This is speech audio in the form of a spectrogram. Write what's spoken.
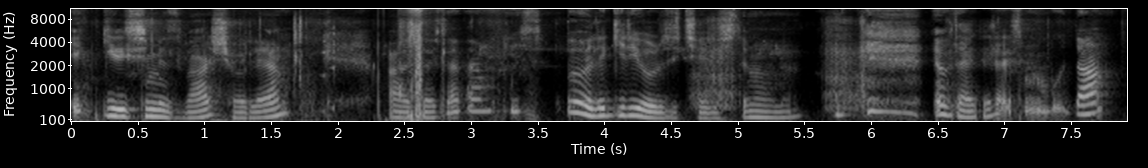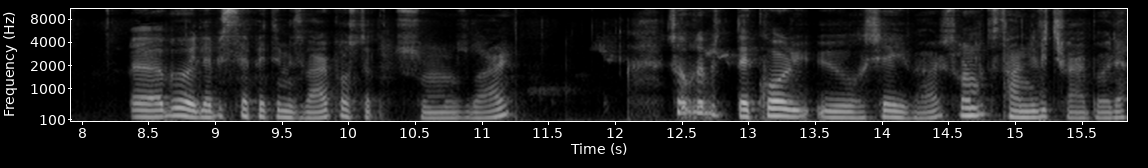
ilk girişimiz var. Şöyle. Arkadaşlar ben bu giriş, böyle giriyoruz içeri işte normal. evet arkadaşlar şimdi burada e, böyle bir sepetimiz var. Posta kutusumuz var. Sonra burada bir dekor şey var. Sonra burada sandviç var böyle.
